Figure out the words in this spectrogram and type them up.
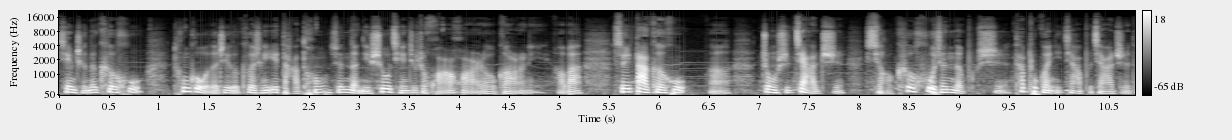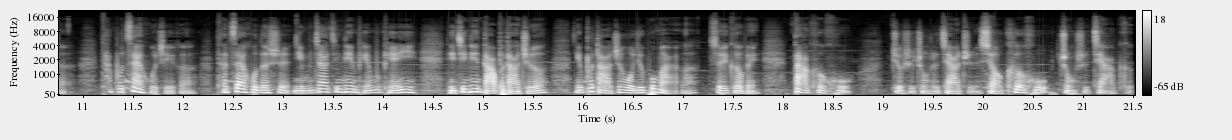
现成的客户，通过我的这个课程一打通，真的你收钱就是滑滑的。我告诉你，好吧？所以大客户啊重视价值，小客户真的不是，他不管你价不价值的。他不在乎这个，他在乎的是你们家今天便不便宜，你今天打不打折？你不打折我就不买了。所以各位，大客户就是重视价值，小客户重视价格。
